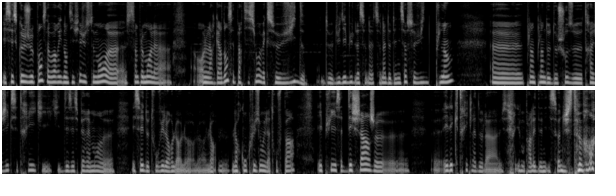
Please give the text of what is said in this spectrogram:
Et c'est ce que je pense avoir identifié justement euh, simplement en la regardant cette partition avec ce vide de- du début de la sonate, sonate de Denisov, ce vide plein, euh, plein plein de, de choses euh, tragiques, ces trilles qui, qui désespérément euh, essayent de trouver leur, leur, leur, leur, conclusion et la trouvent pas. Et puis cette décharge euh, électrique là de la, on parlait de Denison justement,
